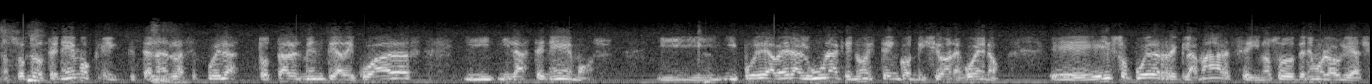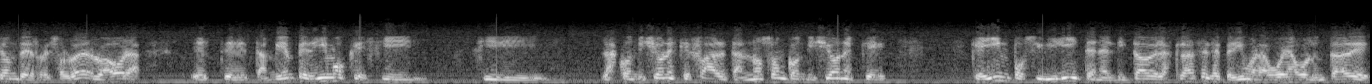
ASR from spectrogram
Nosotros tenemos que, que tener las escuelas totalmente adecuadas y, y las tenemos y, y, puede haber alguna que no esté en condiciones. Bueno, eh, eso puede reclamarse y nosotros tenemos la obligación de resolverlo. Ahora, este, también pedimos que si, si las condiciones que faltan no son condiciones que, que imposibiliten el dictado de las clases, le pedimos la buena voluntad de,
